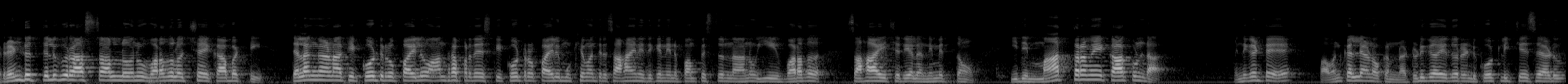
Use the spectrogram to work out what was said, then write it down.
రెండు తెలుగు రాష్ట్రాల్లోనూ వరదలు వచ్చాయి కాబట్టి తెలంగాణకి కోటి రూపాయలు ఆంధ్రప్రదేశ్కి కోటి రూపాయలు ముఖ్యమంత్రి సహాయ నిధికి నేను పంపిస్తున్నాను ఈ వరద సహాయ చర్యల నిమిత్తం. ఇది మాత్రమే కాకుండా ఎందుకంటే పవన్ కళ్యాణ్ ఒక నటుడిగా ఏదో రెండు కోట్లు ఇచ్చేశాడు.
